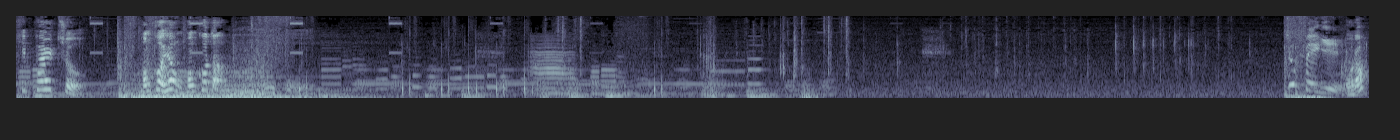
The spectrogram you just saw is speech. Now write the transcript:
18초 벙커 형 벙커다 아, 뚝배기. 뭐라?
